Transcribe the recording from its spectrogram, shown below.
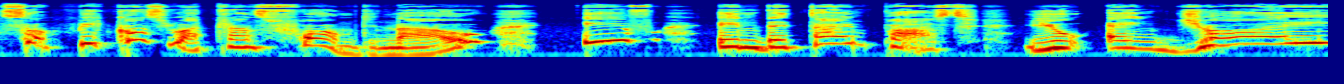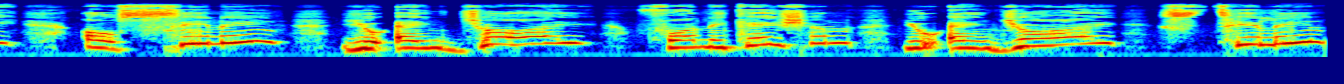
So, because you are transformed now, if in the time past you enjoy or sinning, you enjoy fornication, you enjoy stealing,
